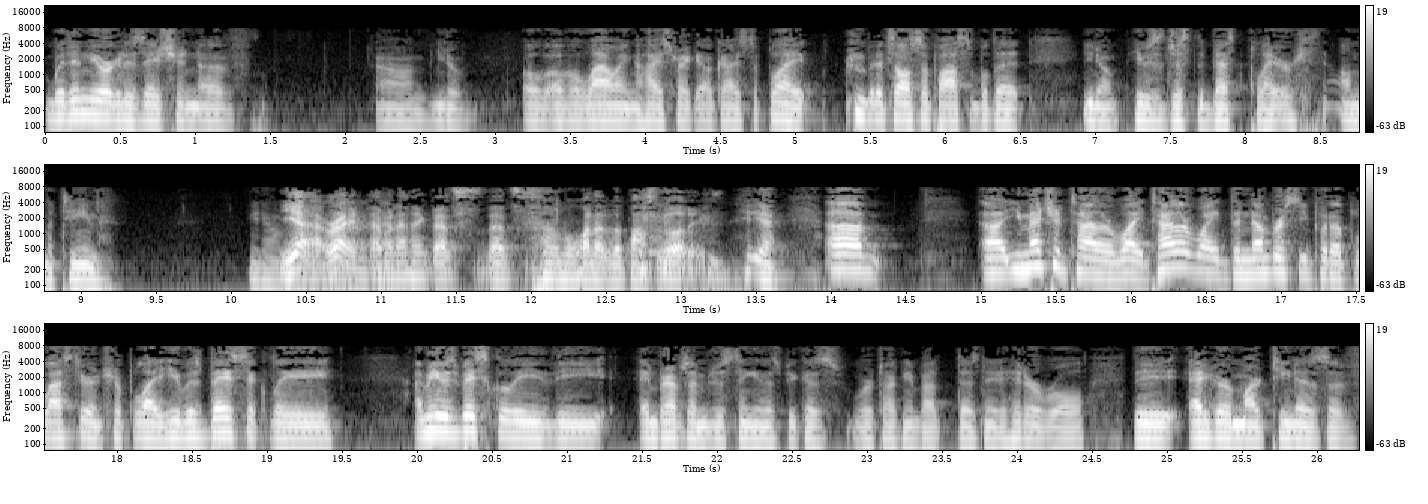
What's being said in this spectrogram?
within the organization of um, you know of, of allowing high strikeout guys to play, but it's also possible that you know he was just the best player on the team. You know. Yeah, right. I mean, I think that's that's one of the possibilities. yeah. Um, uh, you mentioned Tyler White. Tyler White, the numbers he put up last year in AAA, he was basically I mean, he was basically the, and perhaps I'm just thinking this because we're talking about designated hitter role, the Edgar Martinez of,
